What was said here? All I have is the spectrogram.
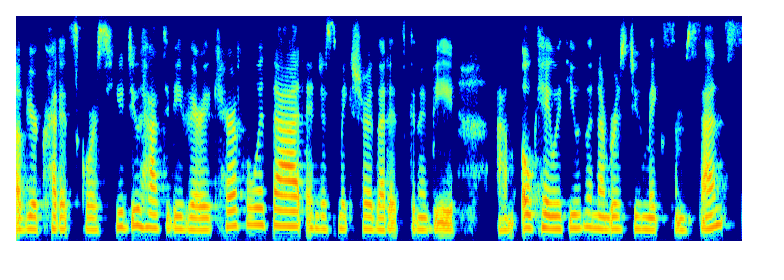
of your credit score. So you do have to be very careful with that and just make sure that it's going to be um, okay with you. The numbers do make some sense.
